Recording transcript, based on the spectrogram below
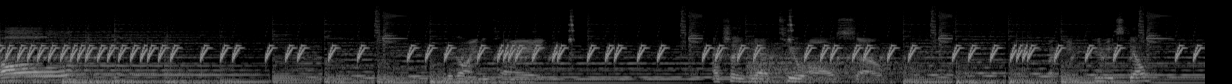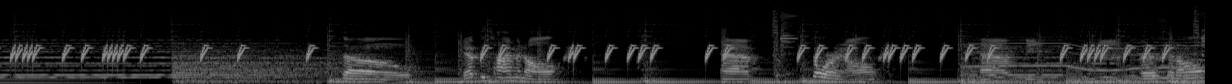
All. You're going to take Actually, he had two alls, so... Okay, skill. So... The time and all. Thor and all. Have the, the Earth and all.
